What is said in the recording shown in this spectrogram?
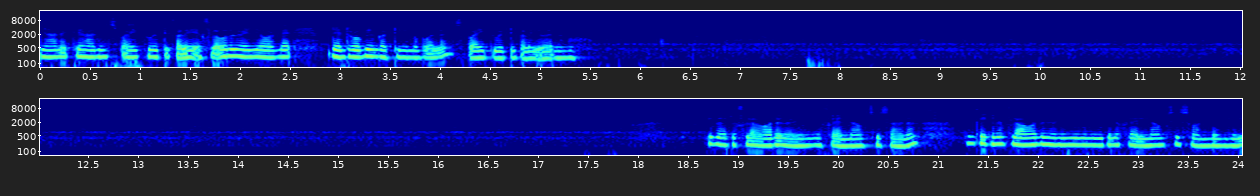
ഞാനൊക്കെ ആദ്യം സ്പൈക്ക് വെട്ടിക്കളയുക. ഫ്ലവർ കഴിഞ്ഞ ഉടനെ ഡെൻഡ്രോബിയം കട്ട് ചെയ്യുന്ന പോലെ സ്പൈക്ക് വെട്ടിക്കളയുമായിരുന്നു ഇതൊരു ഫ്ലവർ കഴിഞ്ഞ ഫെലോപ്സിസ് ആണ്. നിങ്ങൾക്ക് ഇങ്ങനെ ഫ്ലവർ കഴിഞ്ഞ് ഇങ്ങനെ ഇരിക്കുന്ന ഫെലോപ്സിസ് ഉണ്ടെങ്കിൽ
